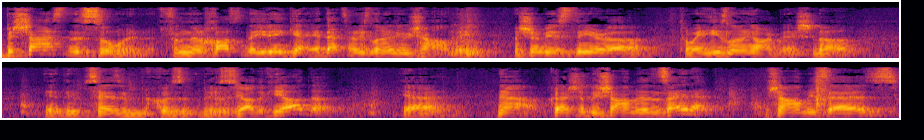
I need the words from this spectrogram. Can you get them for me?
B'shas Nesuin, from the Nechasim that you didn't get, that's how he's learning Yerushalmi. There shouldn't be a stira to the way he's learning our Mishnah. It, it says because because Yada Kiyada. Yeah? Now, question B'Shalmi doesn't say that. B'Shalmi says,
